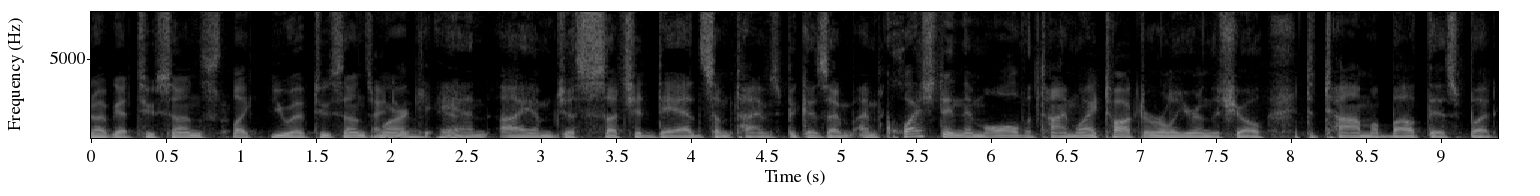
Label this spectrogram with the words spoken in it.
know, I've got two sons, like you have two sons, do, Mark, yeah. and I am just such a dad sometimes because I'm I'm questioning them all the time. I talked earlier in the show to Tom about this, but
